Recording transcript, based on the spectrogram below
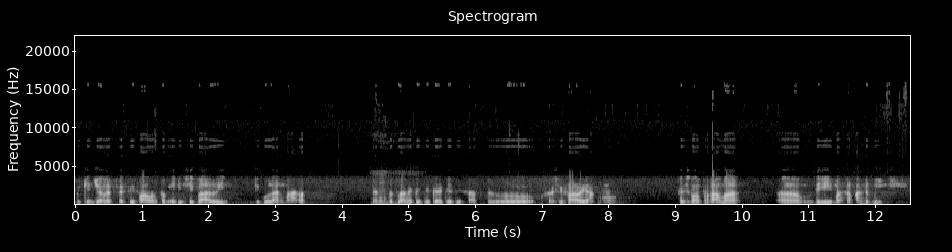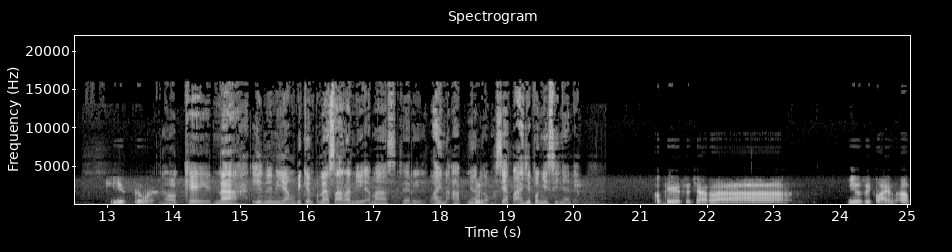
bikin Jalan Festival untuk edisi Bali di bulan Maret. Dan hmm. kebetulan itu juga jadi satu festival yang festival pertama um, di masa pandemi gitu mas. Oke, nah ini nih yang bikin penasaran di Mas Ferry. Line up-nya hmm. dong, siapa aja pengisinya nih? Oke, secara music line up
